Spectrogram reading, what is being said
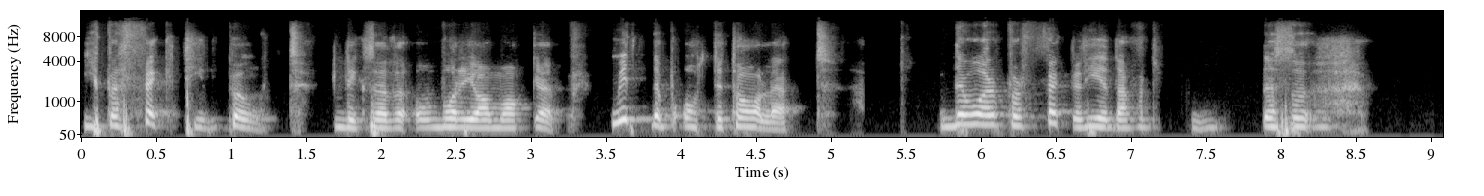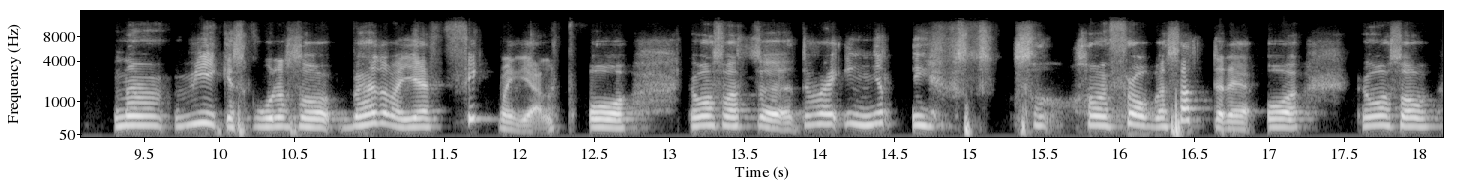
i perfekt tidpunkt, liksom, både jag och maken, mitten på 80-talet. Det var den perfekta tiden därför att när vi gick i skolan så behövde man hjälp, fick man hjälp. Och det var så att eh, det var inget som ifrågasatte det. Och det var så,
